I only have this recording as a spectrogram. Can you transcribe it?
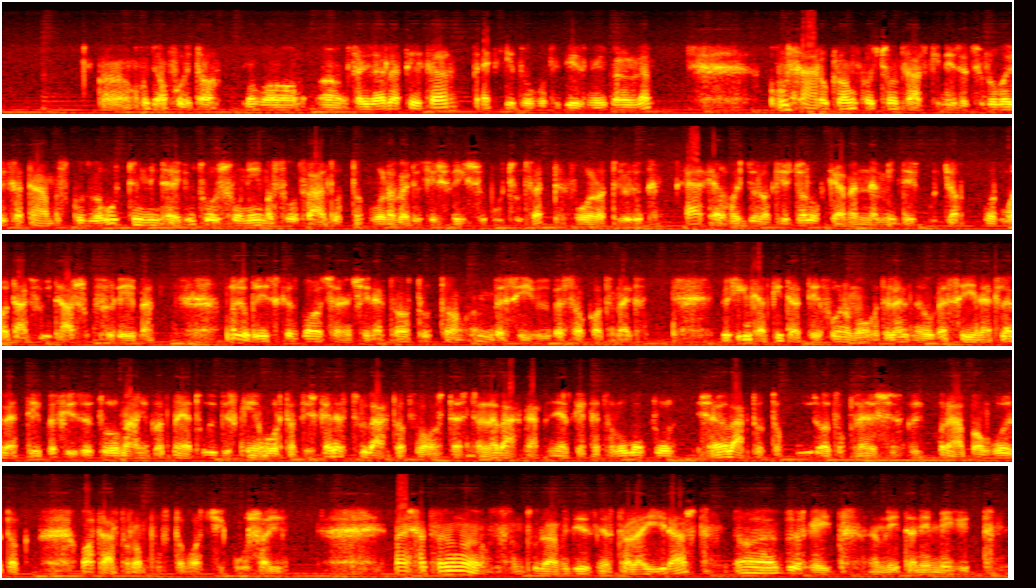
uh, hogyan folyt a maga a fegyverletétel, egy-két dolgot idéznék belőle. A huszárok lankat csontváz kinézetű lovaikra támaszkodva úgy tűnt, mintha egy utolsó néma szót váltottak volna velük, és végső búcsút vettek volna tőlük. El kell hagyjalak, és gyalog kell mennem, mint egy kutya, mormoldák fűtások fölébe. Nagyobb részket bal szerencsének tartotta, amiben szívükbe szakadt meg. Ők inkább kitették volna magukat a legnagyobb veszélynek, levették be fűző tolományokat, melyet új büszkén hordtak, és keresztül vágtatva testen levágták a nyergeket a lovakról, és elvágtottak újra azok lehessen, hogy korábban voltak, határtalan puszta vagy csikósai. Na és hát nagyon tudom idézni ezt a leírást, a bőrgeit említeném még itt.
